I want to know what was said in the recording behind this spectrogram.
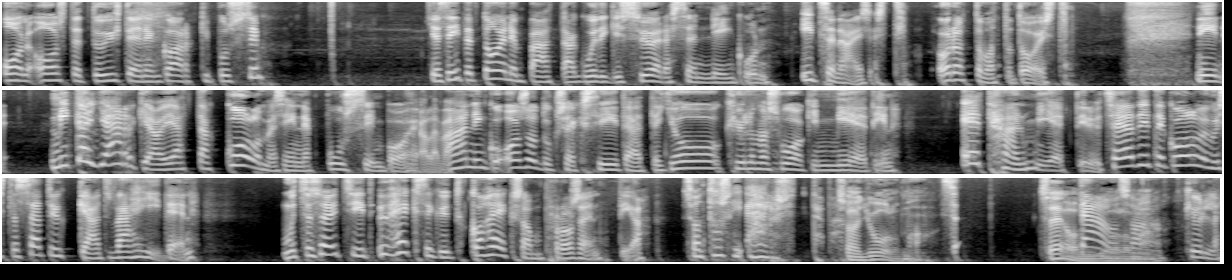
on ostettu yhteinen karkkipussi, ja sitten toinen päättää kuitenkin syödä sen niin kuin itsenäisesti, odottamatta toista, niin mitä järkeä on jättää kolme sinne pussin pohjalle? Vähän niin kuin osoitukseksi siitä, että joo, kyllä mä suokin mietin. Ethän miettinyt. Sä jätit ne kolme, mistä sä tykkäät vähiten. Mutta sä söit siitä 98 prosenttia. Se on tosi ärsyttävää. Se on julmaa. Se, Se on Tämä on julmaa. sana. Kyllä,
